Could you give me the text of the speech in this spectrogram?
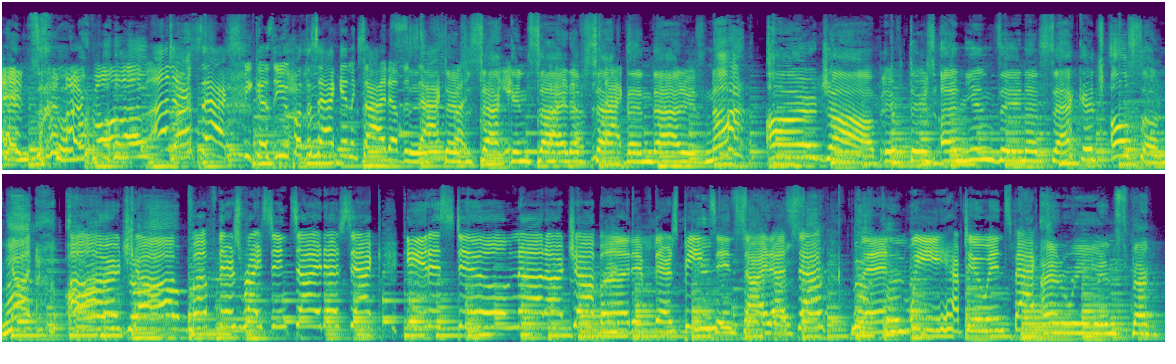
and some are full of other sacks because you put the sack inside of the If sack. there's a sack inside of sack, then that is not our job. If there's onions in a sack, it's also not, not our job. But if there's rice inside a sack, it is still not job. But if there's beans inside a sack, then we have to inspect. And we inspect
